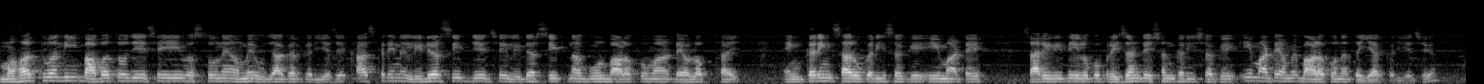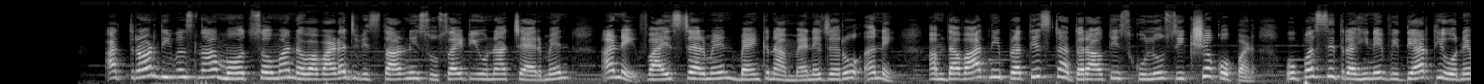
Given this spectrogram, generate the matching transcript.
મહત્ત્વની બાબતો જે છે એ વસ્તુને અમે ઉજાગર કરીએ છીએ. ખાસ કરીને લીડરશિપ જે છે લીડરશિપના ગુણ બાળકોમાં ડેવલપ થાય એન્કરિંગ સારું કરી શકે, એ માટે સારી રીતે એ લોકો પ્રેઝન્ટેશન કરી શકે, એ માટે અમે બાળકોને તૈયાર કરીએ છીએ. આ ત્રણ દિવસના મહોત્સવમાં નવાવાડા જ વિસ્તારની સોસાયટીઓના ચેરમેન અને વાઇસ ચેરમેન, બેંકના મેનેજરો અને અમદાવાદની પ્રતિષ્ઠા ધરાવતી સ્કૂલો શિક્ષકો પણ ઉપસ્થિત રહીને વિદ્યાર્થીઓને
